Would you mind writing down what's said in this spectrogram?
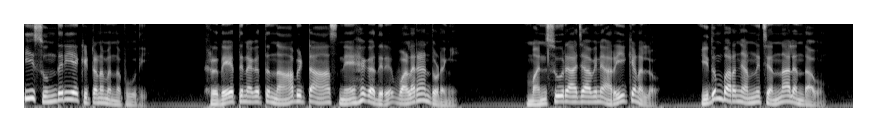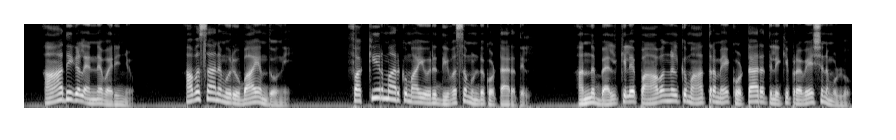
ഈ സുന്ദരിയെ കിട്ടണമെന്ന പൂതി. ഹൃദയത്തിനകത്ത് നാവിട്ട ആ സ്നേഹകതിര് വളരാൻ തുടങ്ങി. മൻസൂർ രാജാവിനെ അറിയിക്കണല്ലോ. ഇതും പറഞ്ഞ് അന്ന് ചെന്നാലെന്താവും? ആദികൾ എന്നെ വരിഞ്ഞു. അവസാനം ഒരു ഉപായം തോന്നി. ഫക്കീർമാർക്കുമായി ഒരു ദിവസമുണ്ട് കൊട്ടാരത്തിൽ. അന്ന് ബൽക്കിലെ പാവങ്ങൾക്ക് മാത്രമേ കൊട്ടാരത്തിലേക്ക് പ്രവേശനമുള്ളൂ.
